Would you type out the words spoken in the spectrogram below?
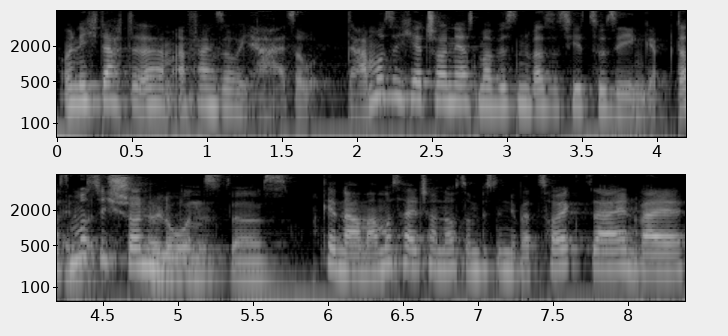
Und ich dachte dann am Anfang so, ja, also da muss ich jetzt schon erstmal wissen, was es hier zu sehen gibt. Das ja, muss sich schon lohnen. Genau, man muss halt schon noch so ein bisschen überzeugt sein, weil,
